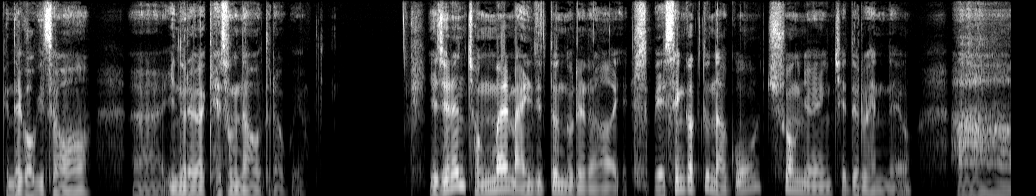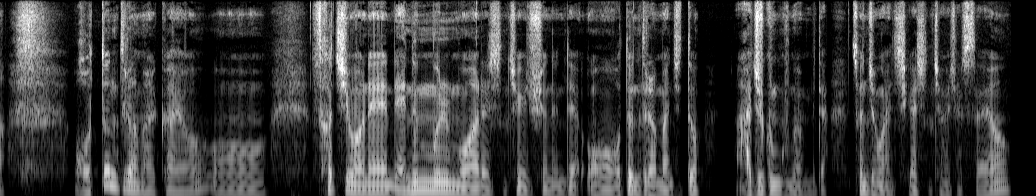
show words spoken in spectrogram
근데 거기서, 어, 이 노래가 계속 나오더라고요. 예전엔 정말 많이 듣던 노래라 왜 생각도 나고 추억 여행 제대로 했네요. 아, 어떤 드라마일까요? 어, 서지원의 내 눈물 모아를 신청해 주셨는데, 어, 어떤 드라마인지도 아주 궁금합니다. 손정환 씨가 신청하셨어요.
